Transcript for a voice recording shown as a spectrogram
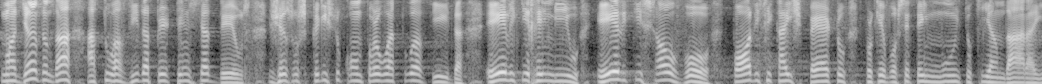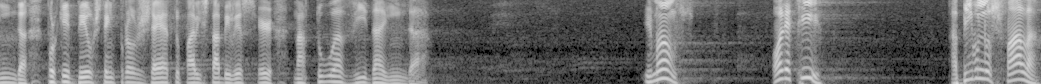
não adianta, não dá, a tua vida pertence a Deus. Jesus Cristo comprou a tua vida, Ele te remiu, Ele te salvou. Pode ficar esperto, porque você tem muito que andar ainda, porque Deus tem projeto para estabelecer na tua vida ainda. Irmãos, olha aqui. A Bíblia nos fala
